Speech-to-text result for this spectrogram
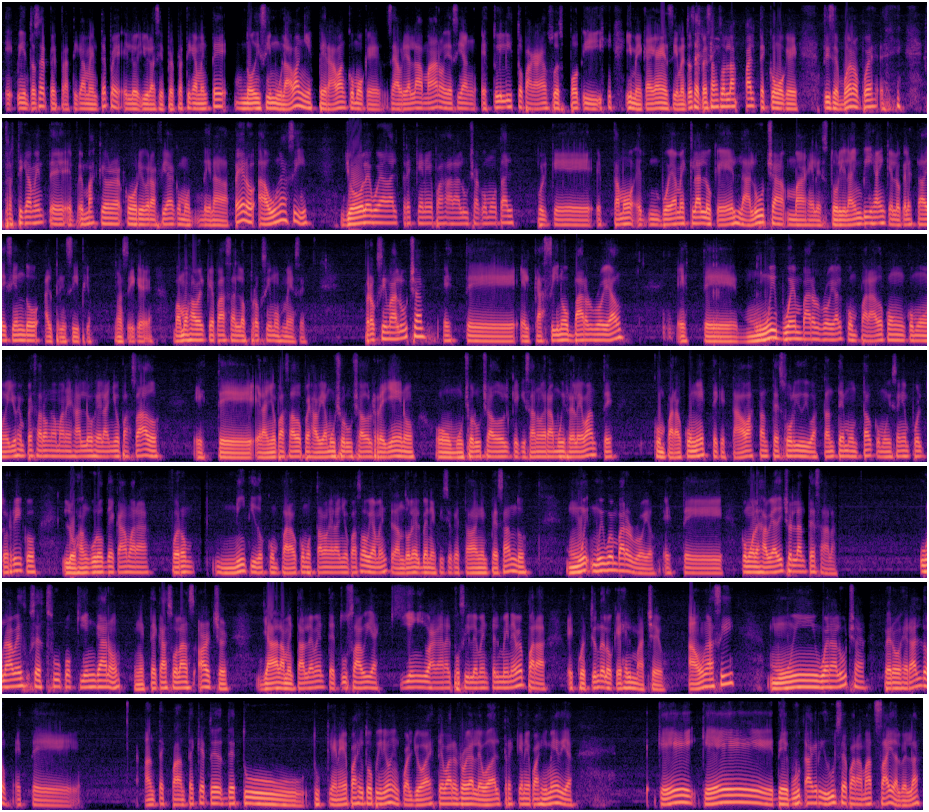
eh, y entonces pues prácticamente pues los Jurassic pues, prácticamente no disimulaban y esperaban como que se abrían la mano y decían estoy listo para que hagan su spot y, y me caigan encima entonces pues, esas son las partes como que dices bueno pues prácticamente es más que coreografía como de nada pero aún así yo le voy a dar tres quenepas a la lucha como tal porque estamos eh, voy a mezclar lo que es la lucha más el storyline behind, que es lo que le estaba diciendo al principio. Así que vamos a ver qué pasa en los próximos meses. Próxima lucha, este el Casino Battle Royale. Este muy buen Battle Royale comparado con como ellos empezaron a manejarlos el año pasado. Este, el año pasado pues había mucho luchador relleno o mucho luchador que quizá no era muy relevante comparado con este que estaba bastante sólido y bastante montado, como dicen en Puerto Rico, los ángulos de cámara fueron nítidos comparados como estaban el año pasado, obviamente dándoles el beneficio que estaban empezando. Muy, muy buen Battle Royale. Este, como les había dicho en la antesala, una vez se supo quién ganó, en este caso Lance Archer, ya lamentablemente tú sabías quién iba a ganar posiblemente el main para es cuestión de lo que es el macheo. Aún así, muy buena lucha, pero Geraldo, este antes, antes que te des tu, tus quenepas y tu opinión, en cual yo a este Battle Royal le voy a dar tres quenepas y media, qué, qué debut agridulce para Matt Seidel, ¿verdad?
